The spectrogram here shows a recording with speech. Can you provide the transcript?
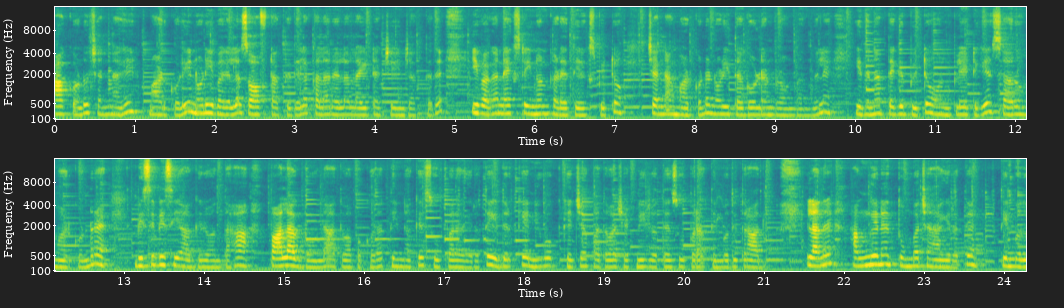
ಹಾಕ್ಕೊಂಡು ಚೆನ್ನಾಗಿ ಮಾಡ್ಕೊಳ್ಳಿ. ನೋಡಿ, ಇವಾಗೆಲ್ಲ ಸಾಫ್ಟ್ ಆಗ್ತಿದೆಯಲ್ಲ ಕಲರ್ ಎಲ್ಲ ಲೈಟಾಗಿ ಚೇಂಜ್ ಆಗ್ತದೆ. ಇವಾಗ ನೆಕ್ಸ್ಟ್ ಇನ್ನೊಂದು ಕಡೆ ತಿರುಗಿಸ್ಬಿಟ್ಟು ಚೆನ್ನಾಗಿ ಮಾಡಿಕೊಂಡ್ರೆ ನೋಡಿ, ಈ ಥರ ಗೋಲ್ಡನ್ ಬ್ರೌನ್ ಬಂದಮೇಲೆ ಇದನ್ನು ತೆಗೆದುಬಿಟ್ಟು ಒಂದು ಪ್ಲೇಟಿಗೆ ಸರ್ವ್ ಮಾಡಿಕೊಂಡ್ರೆ ಬಿಸಿ ಬಿಸಿ ಆಗಿರುವಂತಹ ಪಾಲಾಗ್ ಬೋಂಡ ಅಥವಾ ಪಕೋಡ ತಿನ್ನೋಕ್ಕೆ ಸೂಪರಾಗಿರುತ್ತೆ ಇದಕ್ಕೆ ನೀವು ಕೆಚಪ್ ಅಥವಾ ಚಟ್ನಿ ಜೊತೆ ಸೂಪರಾಗಿ ತಿನ್ಬೋದು, ಈ ಥರ ಅದು ಇಲ್ಲಾಂದರೆ ಹಾಗೇ ತುಂಬ ಚೆನ್ನಾಗಿರುತ್ತೆ ತಿನ್ಬೋದು.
